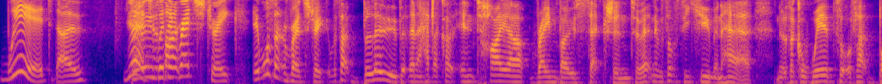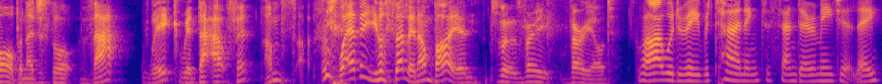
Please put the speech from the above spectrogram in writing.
Weird though. Yeah, Blue with like- a red streak. It wasn't a red streak, it was like blue, but then it had like an entire rainbow section to it, and it was obviously human hair, and it was like a weird sort of like bob, and I just thought, that wig with that outfit, I'm whatever you're selling, I'm buying. So it was very, very odd. Well, I would be returning to sender immediately.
